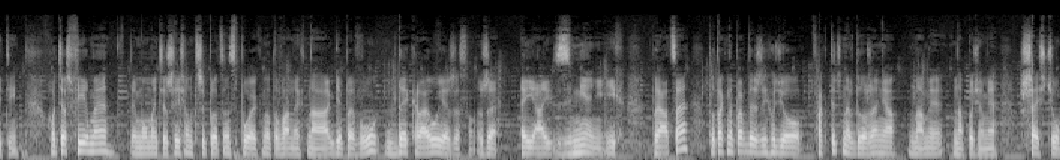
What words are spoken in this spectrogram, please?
IT. Chociaż firmy, w tym momencie 63% spółek notowanych na GPW, deklaruje, że, są, że AI zmieni ich pracę, to tak naprawdę, jeżeli chodzi o faktyczne wdrożenia, mamy na poziomie 6%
